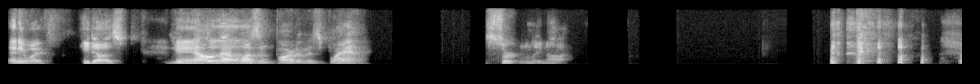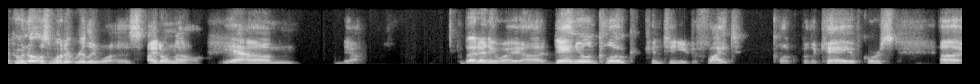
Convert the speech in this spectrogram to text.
anyway, he does. You And, know that uh, wasn't part of his plan. Certainly not. Who knows what it really was? I don't know. Yeah. Um, yeah. But anyway, uh, Daniel and Cloak continue to fight. Cloak with a K, of course. Uh,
